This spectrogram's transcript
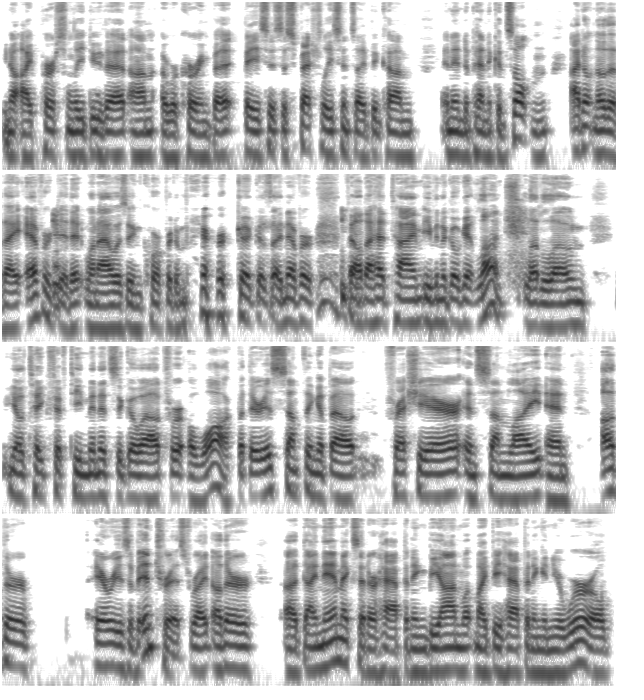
you know, I personally do that on a recurring ba- basis, especially since I've become an independent consultant. I don't know that I ever did it when I was in corporate America because I never felt I had time even to go get lunch, let alone, you know, take 15 minutes to go out for a walk. But there is something about fresh air and sunlight and other areas of interest, right? Other uh, dynamics that are happening beyond what might be happening in your world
